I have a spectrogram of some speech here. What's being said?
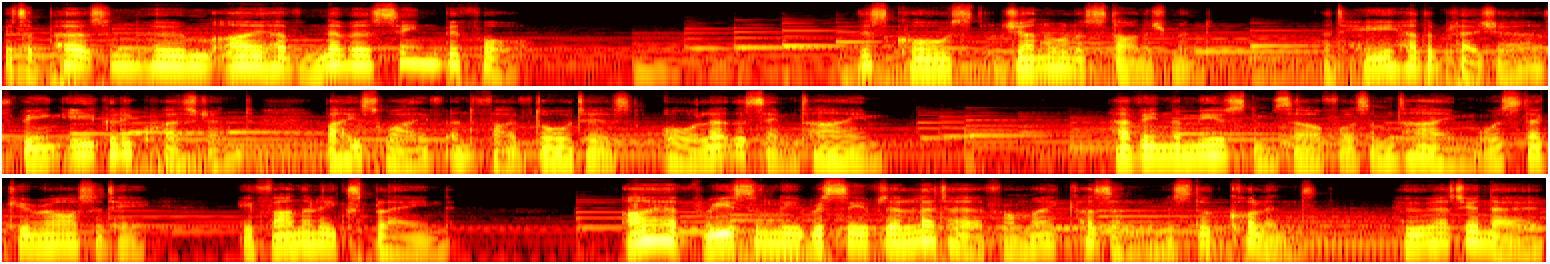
It's a person whom I have never seen before. This caused general astonishment, and he had the pleasure of being eagerly questioned by his wife and five daughters all at the same time. Having amused himself for some time with their curiosity, he finally explained, I have recently received a letter from my cousin, Mr. Collins, who, as you know,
